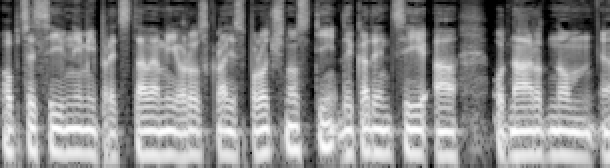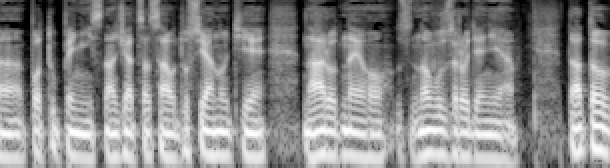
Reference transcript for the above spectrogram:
obsesívnymi predstavami o rozklade spoločnosti, dekadencii a o národnom e, potupení, snažiaca sa o dosiahnutie národného znovuzrodenia. Táto e,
